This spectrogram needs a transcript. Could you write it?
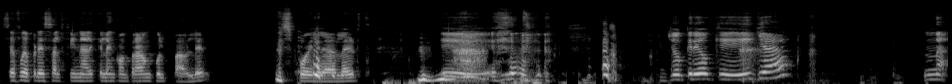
se fue presa al final, que la encontraron culpable. Spoiler alert. Eh, yo creo que ella na-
